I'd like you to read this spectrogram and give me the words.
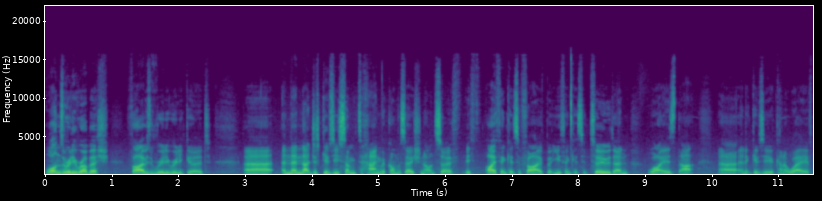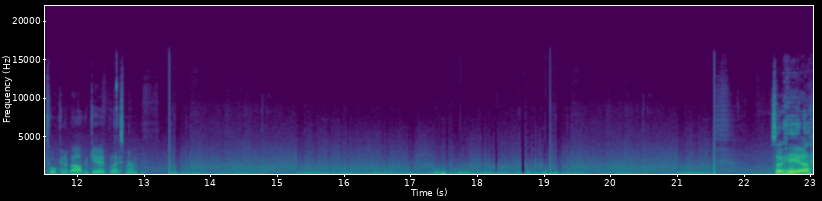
one's really rubbish, five is really, really good. Uh, and then that just gives you something to hang the conversation on. So if, if I think it's a five, but you think it's a two, then why is that? Uh, and it gives you a kind of way of talking about the gear placement. So here,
